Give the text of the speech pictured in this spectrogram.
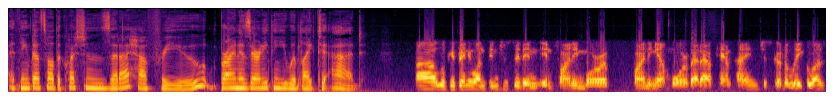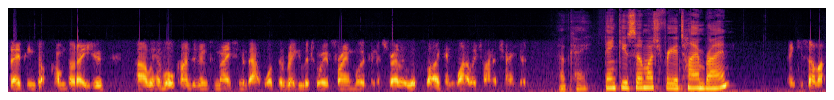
I think that's all the questions that I have for you. Brian, is there anything you would like to add? Uh, look, if anyone's interested in, in finding more finding out more about our campaign, just go to legalizevaping.com.au. Uh, we have all kinds of information about what the regulatory framework in Australia looks like and why we're trying to change it. Okay. Thank you so much for your time, Brian. Thank you so much.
